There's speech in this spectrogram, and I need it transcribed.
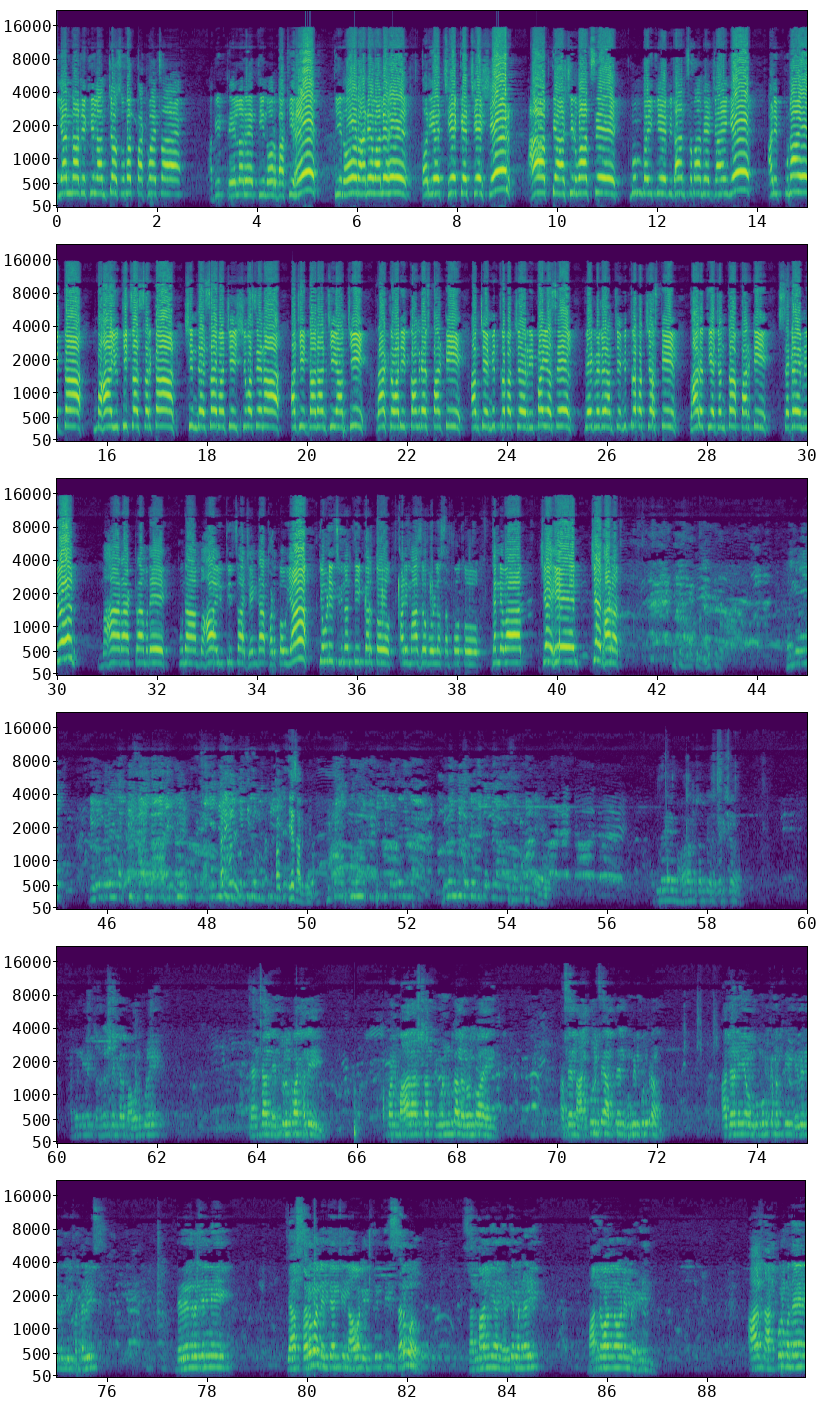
यांना देखील आमच्यासोबत पाठवायचा आहे. अभी ट्रेलर है तीन और बाकी है. तीन और आने वाले हैं. और ये छह के छह शेर आपके आशीर्वाद से मुंबई के विधानसभा में जाएंगे. आणि पुन्हा एकदा महायुतीचं सरकार शिंदे साहेबांची शिवसेना अजितदादांची आमची राष्ट्रवादी काँग्रेस पार्टी आमचे मित्रपक्ष रिपाई असेल. वेगवेगळे आमचे मित्रपक्ष असतील भारतीय जनता पार्टी सगळे मिळून महाराष्ट्रामध्ये पुन्हा महायुतीचा झेंडा फडकवूया एवढीच विनंती करतो आणि माझं बोलणं संपवतो. धन्यवाद. जय हिंद. जय भारत. हे झालं विनंती करतो की त्यांनी आम्हाला संबोधित करावं आपले महाराष्ट्राचे अध्यक्ष आदरणीय चंद्रशेखर बावनकुळे यांच्या नेतृत्वाखाली आपण महाराष्ट्रात निवडणुका लढवतो आहे असे नागपूरचे आपले भूमिपुत्र आदरणीय उपमुख्यमंत्री देवेंद्रजी फडणवीस देवेंद्रजींनी ज्या सर्व नेत्यांची नावं घेतली ती सर्व सन्माननीय नेते मंडळी बांधवांना आणि बहिणी आज नागपूरमध्ये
